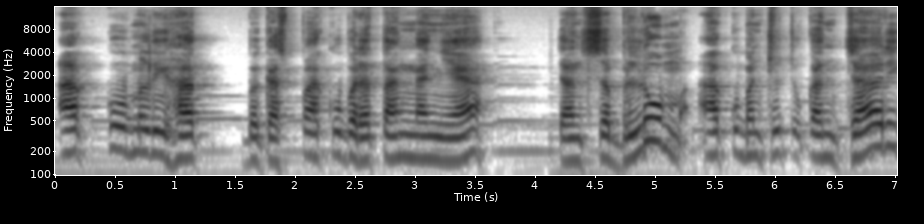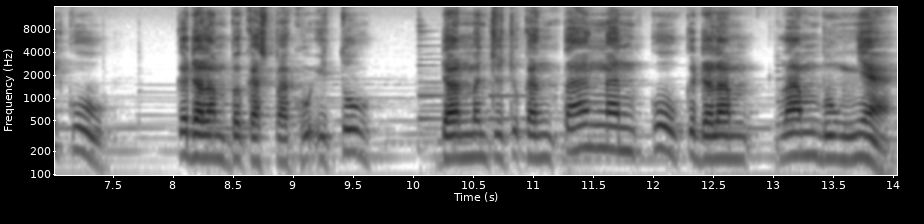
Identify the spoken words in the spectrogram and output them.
aku melihat bekas paku pada tangannya, dan sebelum aku mencucukkan jariku ke dalam bekas paku itu dan mencucukkan tanganku ke dalam lambungnya,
